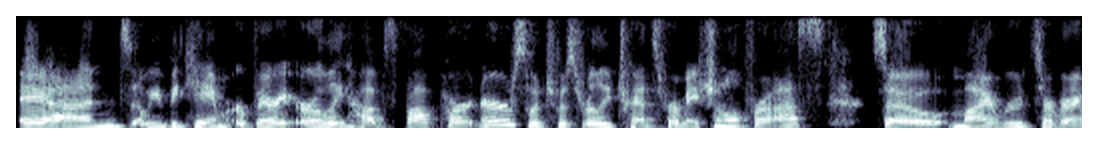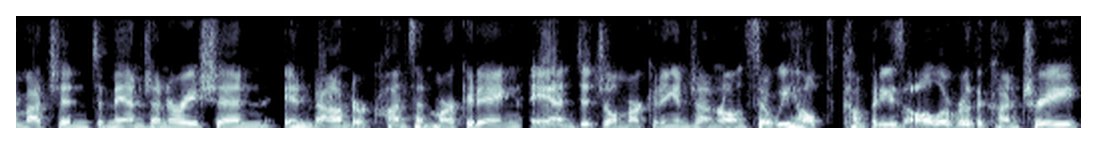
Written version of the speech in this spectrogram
and we became very early HubSpot partners, which was really transformational for us. So, my roots are very much in demand generation, inbound or content marketing, and digital marketing in general. And so, we helped companies all over the country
